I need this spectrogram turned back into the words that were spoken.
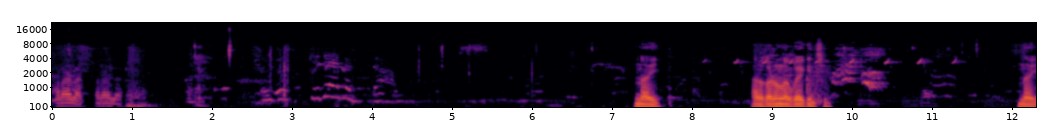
সারাই লাখ সারাই লাখ নাই। আরও কারণ লাগবে এক ইঞ্চি। নাই।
